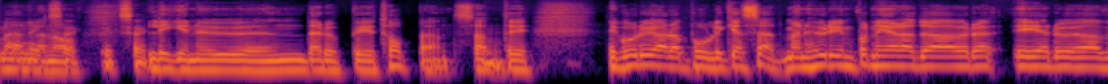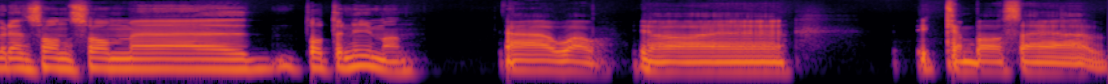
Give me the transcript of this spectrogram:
men tabellen exakt, och exakt. Mm. ligger nu eh, där uppe i toppen. Så att det, det går att göra på olika sätt. Men hur imponerad är du över en sån som eh, Dotter Nyman? Ja, wow. Jag eh, kan bara säga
